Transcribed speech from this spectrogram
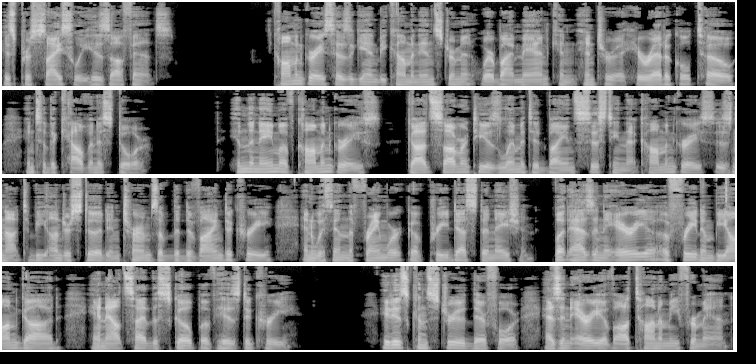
is precisely his offense. Common grace has again become an instrument whereby man can enter a heretical toe into the Calvinist door. In the name of common grace, God's sovereignty is limited by insisting that common grace is not to be understood in terms of the divine decree and within the framework of predestination, but as an area of freedom beyond God and outside the scope of His decree. It is construed, therefore, as an area of autonomy for man.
